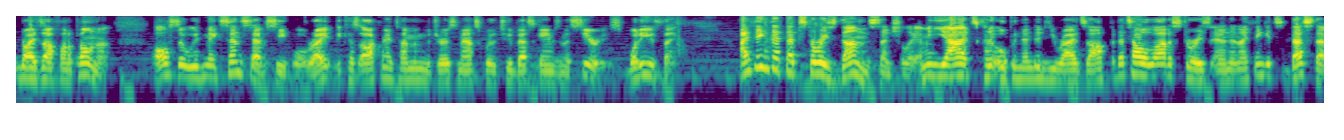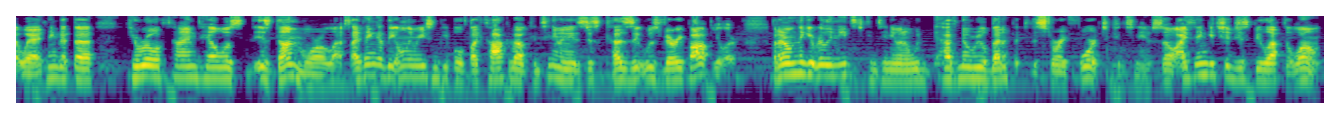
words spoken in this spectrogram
rides off on Epona. Also, it would make sense to have a sequel, right? Because Ocarina of Time and Majora's Mask were the two best games in the series. What do you think?" I think that that story's done, essentially. I mean, yeah, it's kind of open-ended, he rides off, but that's how a lot of stories end, and I think it's best that way. I think that the Hero of Time tale was is done, more or less. I think that the only reason people like talk about continuing is just because it was very popular. But I don't think it really needs to continue, and it would have no real benefit to the story for it to continue. So I think it should just be left alone.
